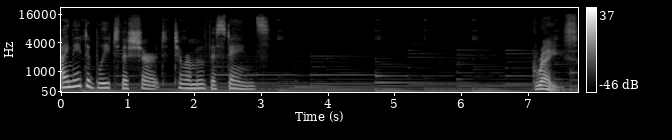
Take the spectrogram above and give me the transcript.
I need to bleach this shirt to remove the stains. Graze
